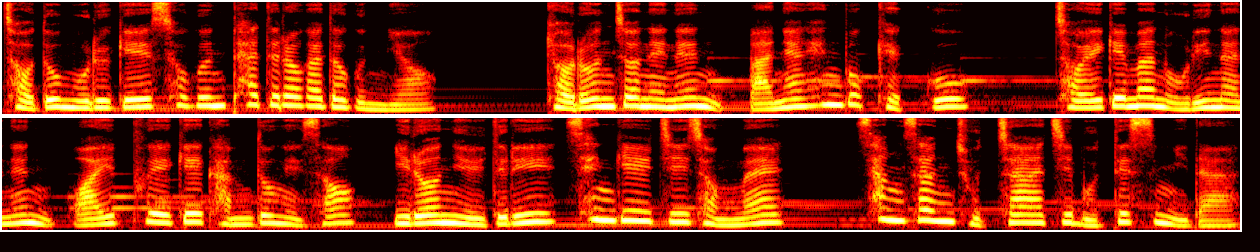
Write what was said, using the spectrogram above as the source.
저도 모르게 속은 타들어가더군요. 결혼 전에는 마냥 행복했고 저에게만 올인하는 와이프에게 감동해서 이런 일들이 생길지 정말 상상조차 하지 못했습니다.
